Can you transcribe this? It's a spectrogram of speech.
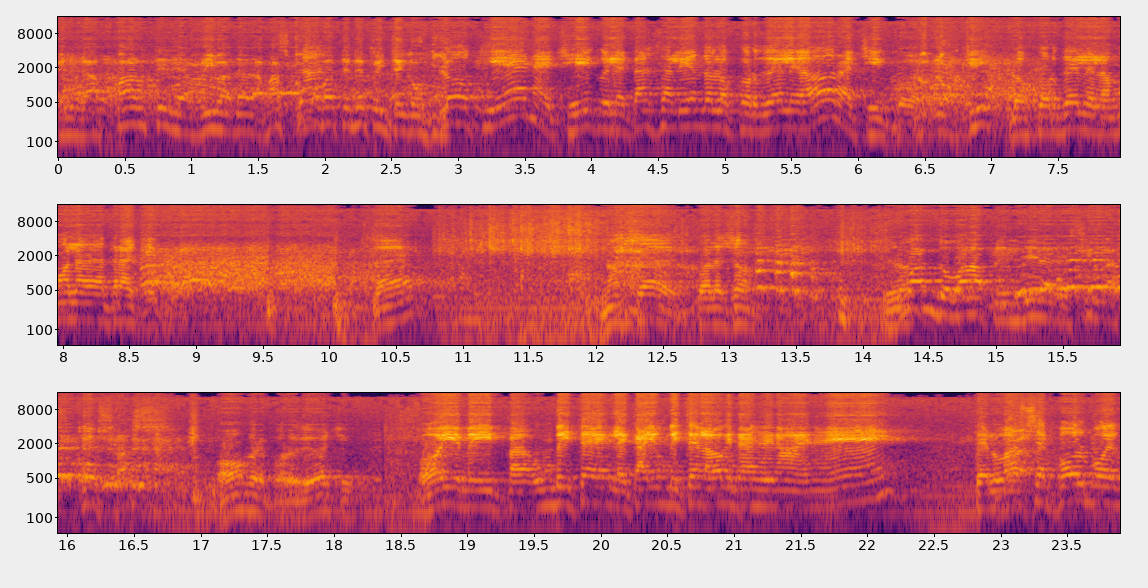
En la parte de arriba nada más, ¿cómo Ah. va a tener 32 dientes? Lo tiene, chico, y le están saliendo los cordeles ahora, chico. ¿Los- los qué? Los cordeles, la mola de atrás, chico. ¿Eh? No sabes cuáles son. Los- ¿Cuándo va a aprender a decir las cosas? Hombre, por Dios, chico. Oye, mi, un bistec, le cae un bistec en la boca y te hace, ¿eh? Te lo Bueno. hace polvo en,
